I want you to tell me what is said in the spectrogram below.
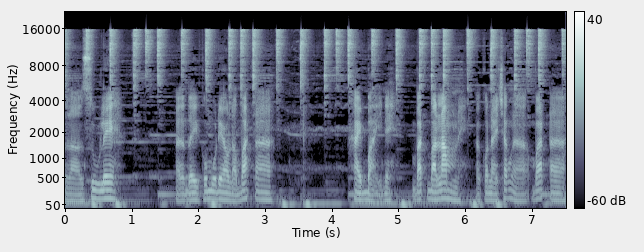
là Zule. Ở đây có model là bát uh, 27 này bát 35 này. Và con này chắc là bát uh, à,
